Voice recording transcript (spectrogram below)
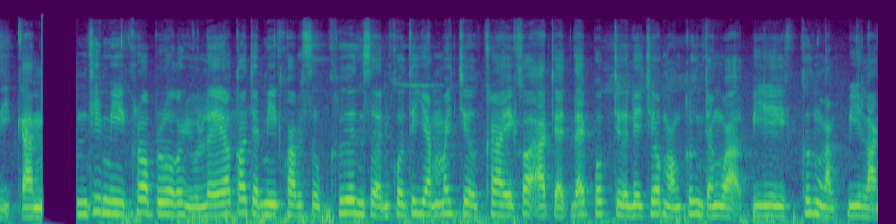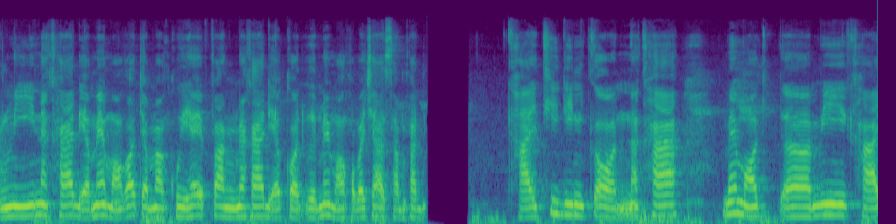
ศีกันคน ที่มีครอบครัวกันอยู่แล้วก็จะมีความสุขขึ้น ส่วนคนที่ยังไม่เจอใคร ก็อาจจะได้พบเจอในช่วงของครึ่งจังหวะปีครึ่งหลังปีหลังนี้นะคะ เดี๋ยวแม่หมอก็จะมาคุยให้ฟังนะคะ เดี๋ยวก่อนอื่นแม่หมอขอประชาสัมพันธ์ ขายที่ดินก่อนนะคะ แม่หมอออมีขาย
